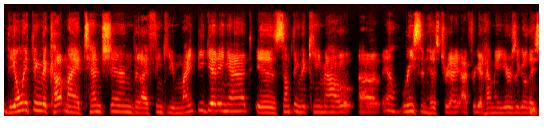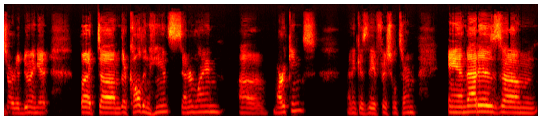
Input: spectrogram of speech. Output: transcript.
the only thing that caught my attention that I think you might be getting at is something that came out, uh, you know, recent history. I, I forget how many years ago they started doing it, but um, they're called enhanced centerline uh, markings. I think is the official term, and that is um,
